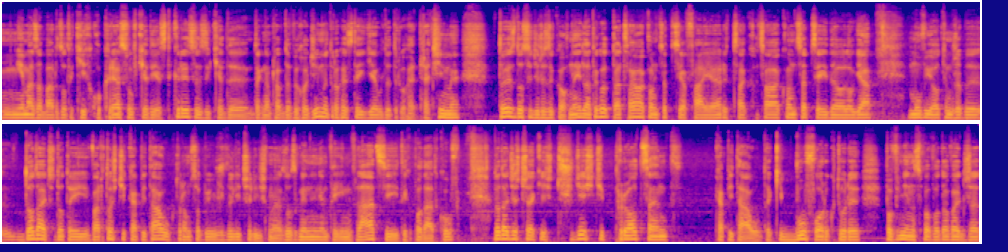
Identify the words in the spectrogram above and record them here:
nie ma za bardzo takich okresów, kiedy jest kryzys i kiedy tak naprawdę wychodzimy trochę z tej giełdy, trochę tracimy. To jest dosyć ryzykowne i dlatego ta cała koncepcja FIRE, ca cała koncepcja, ideologia mówi o tym, żeby dodać do tej wartości kapitału, którą sobie już wyliczyliśmy z uwzględnieniem tej inflacji i tych podatków, dodać jeszcze jakieś 30% kapitału, taki bufor, który powinien spowodować, że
